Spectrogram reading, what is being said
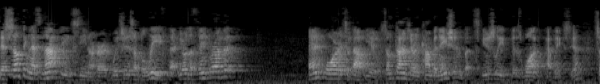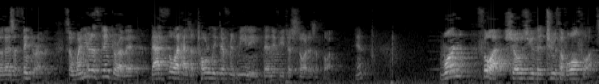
there's something that's not being seen or heard, which is a belief that you're the thinker of it, and or it's about you. Sometimes they're in combination, but usually there's one at least, yeah? So there's a thinker of it. So when you're the thinker of it, that thought has a totally different meaning than if you just saw it as a thought. One thought shows you the truth of all thoughts.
